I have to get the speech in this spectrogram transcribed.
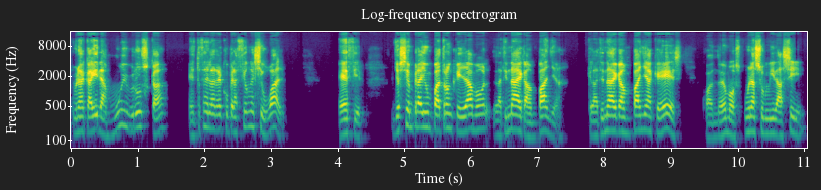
una caída muy brusca, entonces la recuperación es igual. Es decir, yo siempre hay un patrón que llamo la tienda de campaña, que la tienda de campaña que es cuando vemos una subida así,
